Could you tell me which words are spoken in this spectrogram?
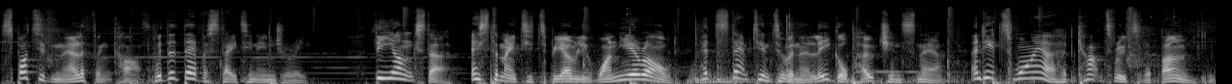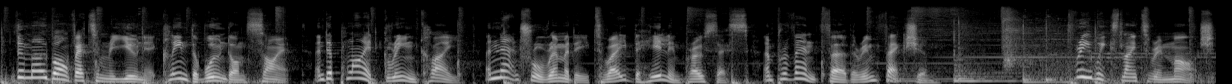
spotted an elephant calf with a devastating injury. The youngster, estimated to be only one year old, had stepped into an illegal poaching snare and its wire had cut through to the bone. The mobile veterinary unit cleaned the wound on site and applied green clay, a natural remedy to aid the healing process and prevent further infection. Three weeks later in March,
